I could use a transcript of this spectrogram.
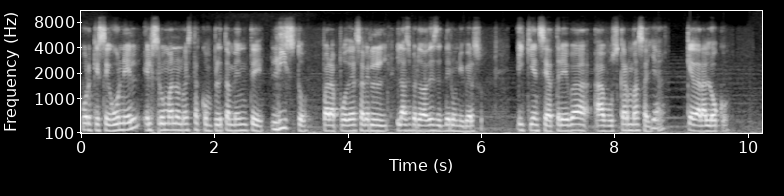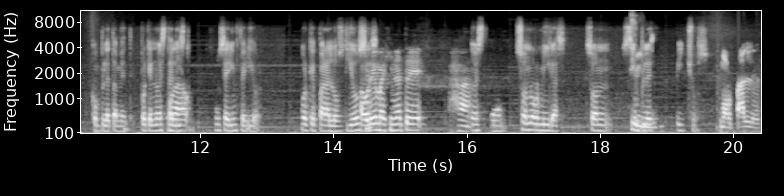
porque según él, el ser humano no está completamente listo para poder saber las verdades del universo, y quien se atreva a buscar más allá quedará loco. completamente, porque no está Wow. listo, un ser inferior. Porque para los dioses Ahora imagínate. Ajá. no están- son hormigas, son simples Sí. bichos. Mortales,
